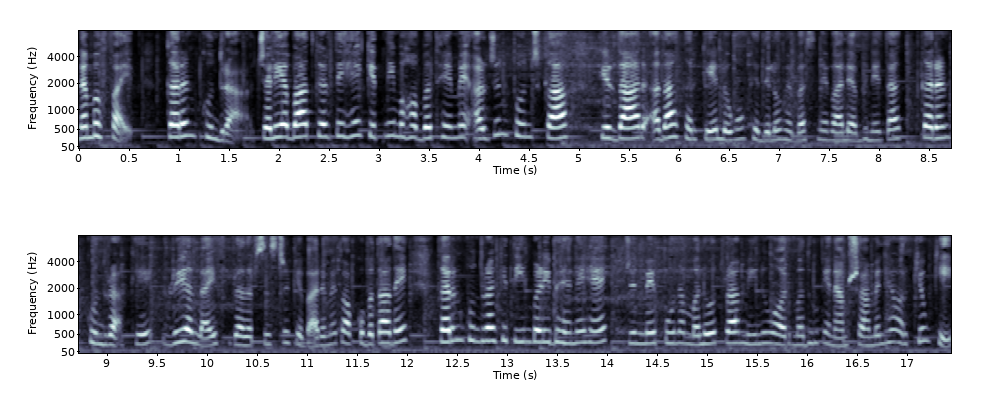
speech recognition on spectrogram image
Number five Karan Kundra. चलिए बात करते हैं, कितनी मोहब्बत है में अर्जुन पुंज का किरदार अदा करके लोगों के दिलों में बसने वाले अभिनेता करण कुंद्रा के रियल लाइफ ब्रदर सिस्टर के बारे में तो आपको बता दें, करण कुंद्रा की तीन बड़ी बहनें हैं, जिनमें पूनम मल्होत्रा, मीनू और मधु के नाम शामिल हैं और क्योंकि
